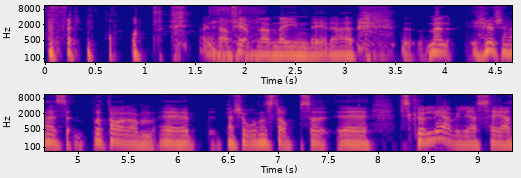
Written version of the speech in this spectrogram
Förlåt. Jag vet inte varför jag blandar in det i det här. Men hur som helst, på tal om eh, personstopp så eh, skulle jag vilja säga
